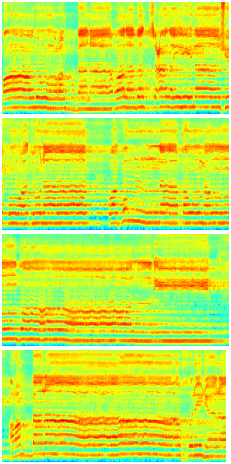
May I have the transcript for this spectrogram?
قالوا ربنا غلبت علينا شقوتنا وكنا قوما ضالين. ربنا أخرجنا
